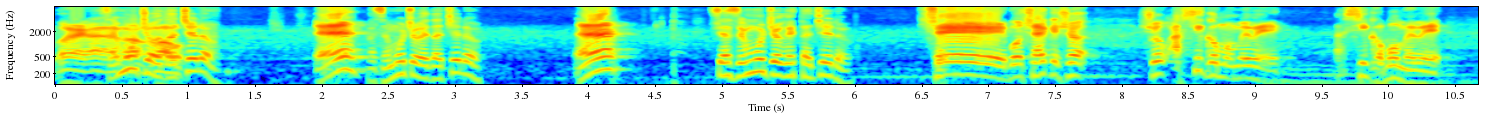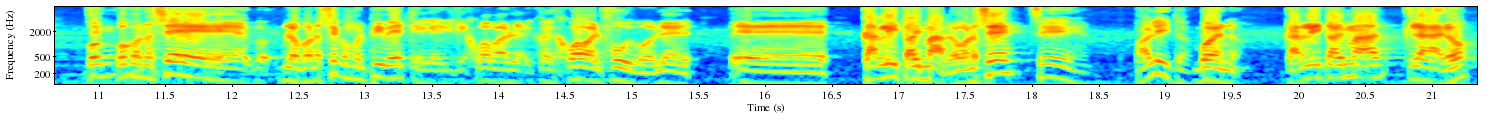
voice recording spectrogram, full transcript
Bueno, ¿Hace vamos, mucho que vamos. tachero? ¿Eh? ¿Hace mucho que tachero? ¿Eh? Sí, hace mucho que es tachero. Sí, vos sabés que yo, yo así como me ve, así como me ve. Vos, vos conocés, lo conocés como el pibe este, el que jugaba, que jugaba al fútbol, el, eh, Carlito Aymar, ¿lo conocés? Sí, Pablito. Bueno, Carlito Aymar, claro.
